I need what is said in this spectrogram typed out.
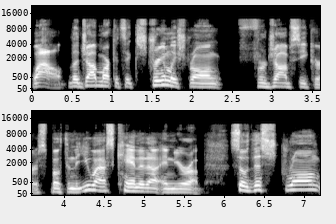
wow, the job market's extremely strong for job seekers, both in the US, Canada, and Europe. So, this strong,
